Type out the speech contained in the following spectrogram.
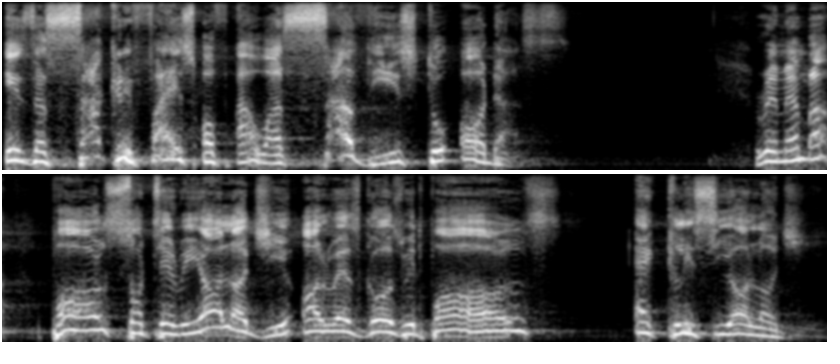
is the sacrifice of our service to others. Remember, Paul's soteriology always goes with Paul's ecclesiology.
